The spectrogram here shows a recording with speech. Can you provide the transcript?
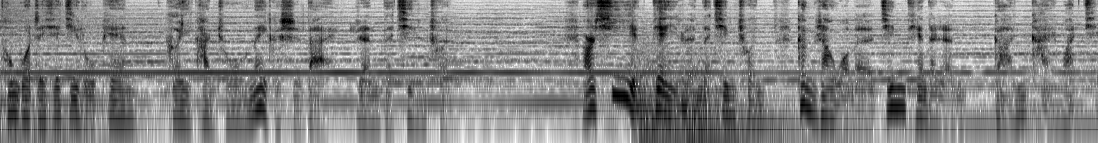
通过这些纪录片，可以看出那个时代人的青春，而西影电影人的青春，更让我们今天的人感慨万千。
